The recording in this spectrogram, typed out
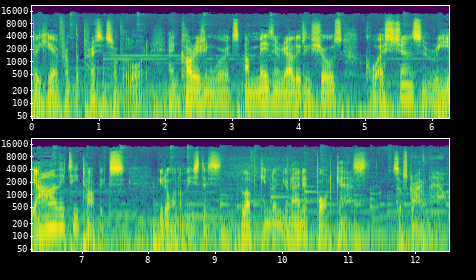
to hear from the presence of the lord. Encouraging words amazing reality shows questions reality topics. You don't want to miss this. Love kingdom united podcast. Subscribe now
